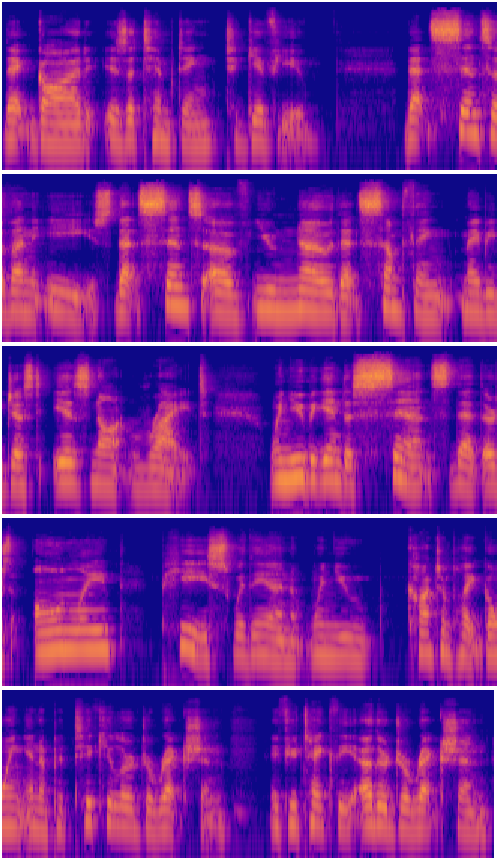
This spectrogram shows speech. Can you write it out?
that God is attempting to give you. That sense of unease, that sense of you know that something maybe just is not right. When you begin to sense that there's only peace within when you contemplate going in a particular direction. If you take the other direction,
